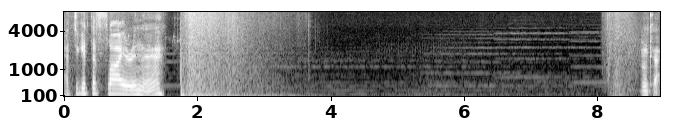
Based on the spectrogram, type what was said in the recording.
had to get the flyer in there. Okay.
